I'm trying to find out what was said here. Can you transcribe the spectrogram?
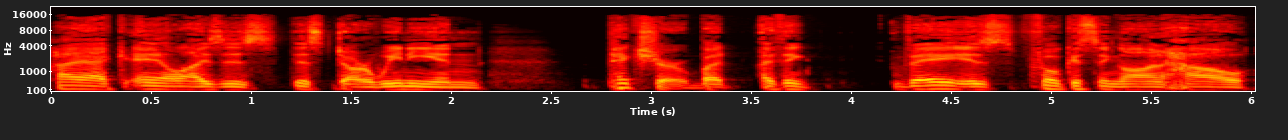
Hayek analyzes this Darwinian picture. But I think Weil is focusing on how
